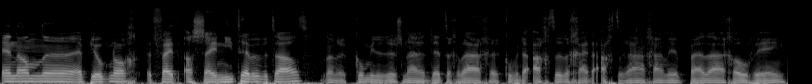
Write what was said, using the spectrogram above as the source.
En dan eh, heb je ook nog het feit als zij niet hebben betaald. Nou, dan kom je er dus na de 30 dagen kom je erachter. Dan ga je er achteraan, gaan weer een paar dagen overheen.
